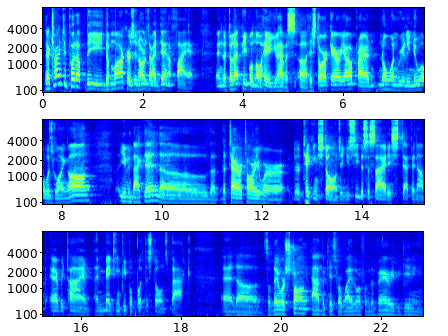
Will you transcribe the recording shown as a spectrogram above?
They're trying to put up the, the markers in order to identify it and to let people know, hey, you have a historic area. Prior, no one really knew what was going on. Even back then, the, the, the territory where they're taking stones, and you see the society stepping up every time and making people put the stones back. And uh, so they were strong advocates for Wailua from the very beginning.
